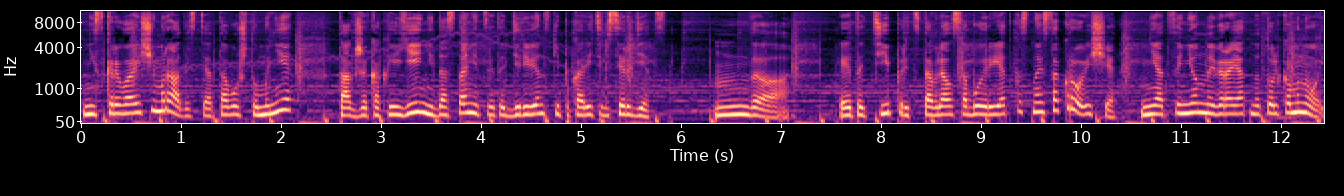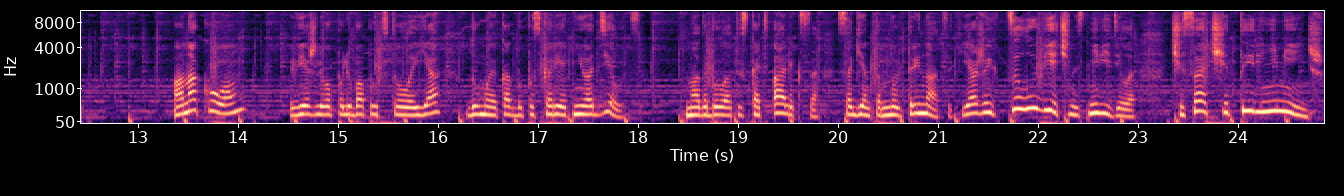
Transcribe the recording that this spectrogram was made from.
не скрывающим радости от того, что мне, так же, как и ей, не достанется этот деревенский покоритель сердец. Да, этот тип представлял собой редкостное сокровище, неоцененное, вероятно, только мной. «А на ком?» – вежливо полюбопытствовала я, думая, как бы поскорее от нее отделаться. Надо было отыскать Алекса с агентом 013. Я же их целую вечность не видела. Часа четыре не меньше.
